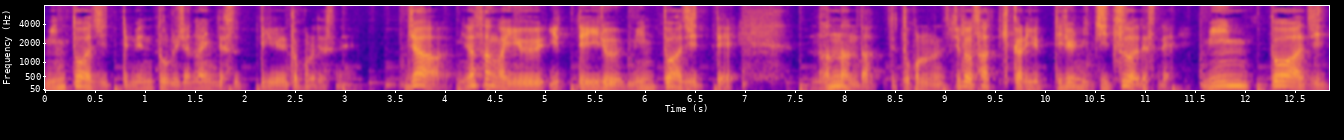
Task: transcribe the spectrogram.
ミント味ってメントールじゃないんですっていうところですね。じゃあ、皆さんが言う、言っているミント味って何なんだってところなんですけど、さっきから言っているように実はですね、ミント味っ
